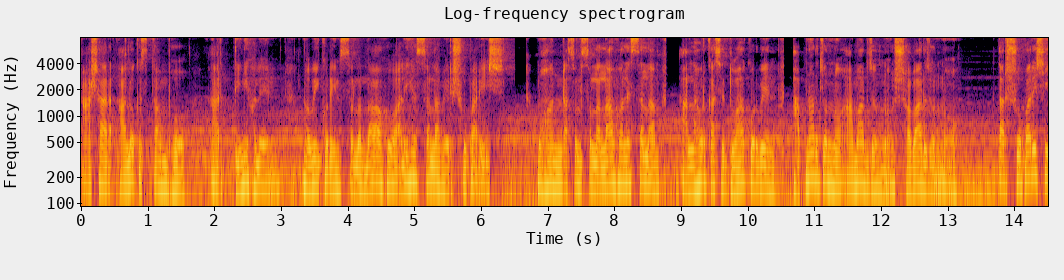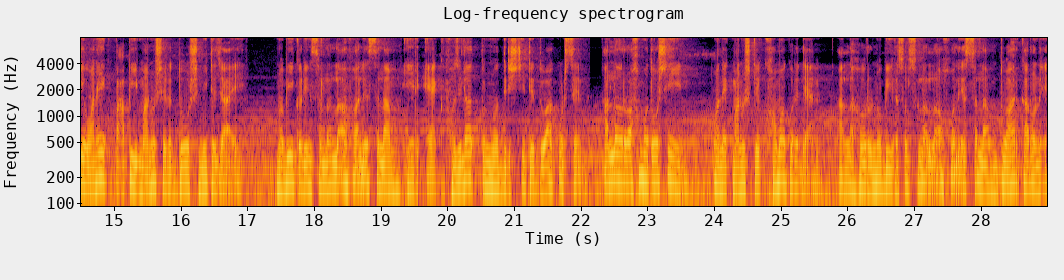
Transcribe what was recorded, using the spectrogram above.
আশার আলোক স্তম্ভ আর তিনি হলেন নবী করিম সাল্লাহ আলিহাসাল্লামের সুপারিশ। মহান রাসুল সাল্লাহ আলাইসাল্লাম আল্লাহর কাছে দোয়া করবেন, আপনার জন্য, আমার জন্য, সবার জন্য। তার সুপারিশই অনেক পাপি মানুষের দোষ মিটে যায়। নবী করিম সাল্লাহ আলিয়াল্লাম এর এক ফজিলাতপূর্ণ দৃষ্টিতে দোয়া করছেন। আল্লাহর রহমত অসীম। অনেক মানুষকে ক্ষমা করে দেন। আল্লাহর নবী রসুল সাল্লাহ আলিয়াল্লাম দোয়ার কারণে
